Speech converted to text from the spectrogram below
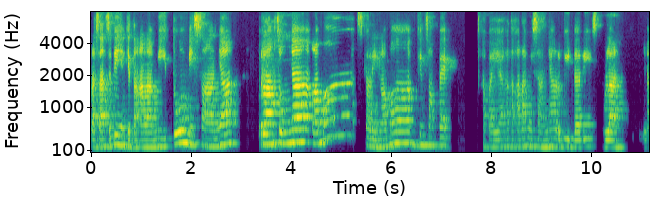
Perasaan sedih yang kita alami itu misalnya berlangsungnya lama sekali, lama mungkin sampai apa ya katakanlah misalnya lebih dari sebulan gitu ya.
